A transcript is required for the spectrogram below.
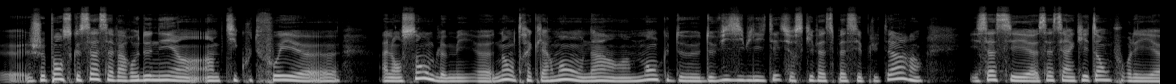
euh, je pense que ça, ça va redonner un, petit coup de fouet euh, à l'ensemble. Mais non, très clairement, on a un manque de, visibilité sur ce qui va se passer plus tard. Et ça, c'est ça, c'est inquiétant pour les,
